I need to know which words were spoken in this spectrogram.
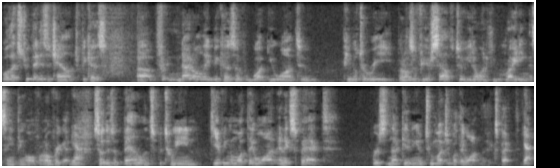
Well, that's true. That is a challenge because uh, not only because of what you want to people to read, but also for yourself too. You don't want to keep writing the same thing over and over again. Mm-hmm. Yeah. So there's a balance between giving them what they want and expect versus not giving them too much of what they want and expect. Yeah.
